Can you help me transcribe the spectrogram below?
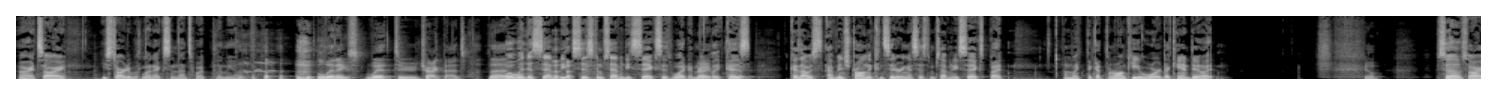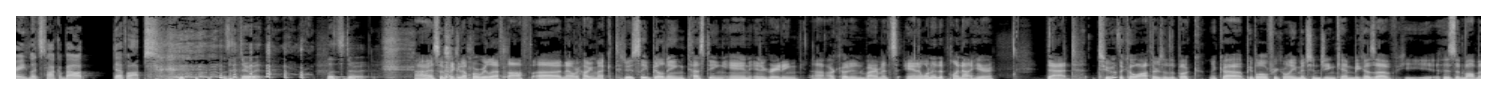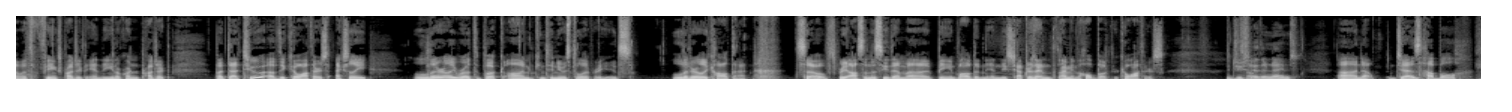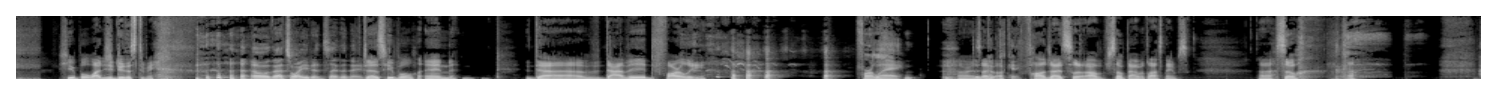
All right, sorry. You started with Linux, and that's what blew me off. Linux went to trackpads. That well, Windows seventy System seventy six is what immediately because because I was I've been strongly considering a System seventy six, but I'm like they got the wrong keyboard. I can't do it. yep. So sorry. Let's talk about DevOps. Let's do it. Let's do it. All right, so picking up where we left off, uh, now we're talking about continuously building, testing, and integrating uh, our code environments. And I wanted to point out here that two of the co-authors of the book, like uh, people frequently mention Gene Kim because of he, his involvement with Phoenix Project and the Unicorn Project, but uh, two of the co-authors actually literally wrote the book on continuous delivery. It's literally called that. So it's pretty awesome to see them uh, being involved in, in these chapters, and I mean the whole book. They're co-authors. Did you say their names? Uh, no, Jez Hubble, Hubel. Why did you do this to me? oh, that's why you didn't say the name. Jez Hubel and Dav- David Farley. Farley. All right, so I, just kidding. apologize. Uh, I'm so bad with last names. Uh, so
